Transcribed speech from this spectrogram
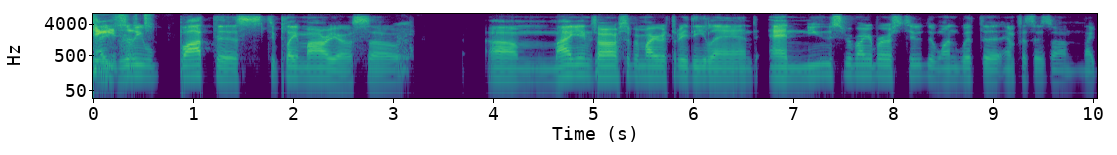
I really bought this to play Mario, so um, my games are Super Mario 3D Land and New Super Mario Bros. 2, the one with the emphasis on like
